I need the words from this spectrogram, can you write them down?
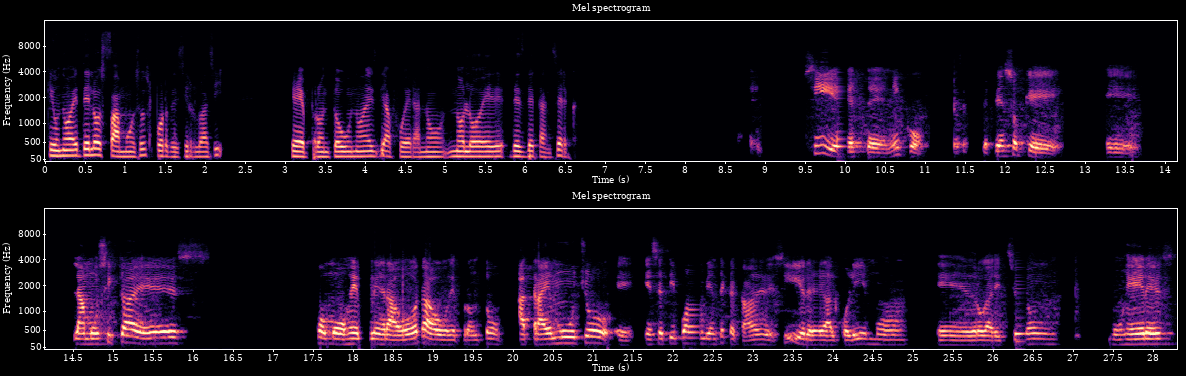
que uno es de los famosos, por decirlo así, que de pronto uno desde afuera no, no lo ve desde tan cerca. Sí, este, Nico, yo pienso que eh, la música es como generadora o de pronto atrae mucho eh, ese tipo de ambiente que acabas de decir, eh, alcoholismo, drogadicción, mujeres.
